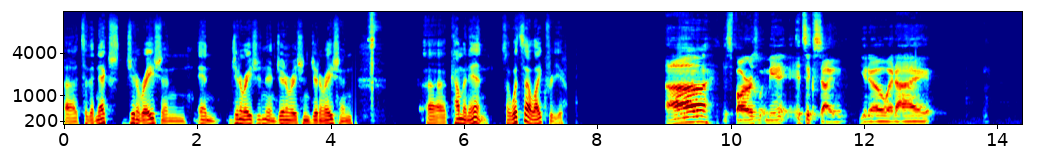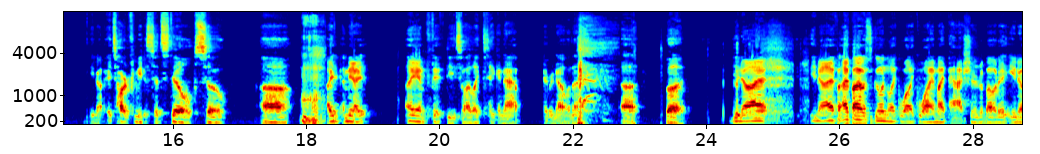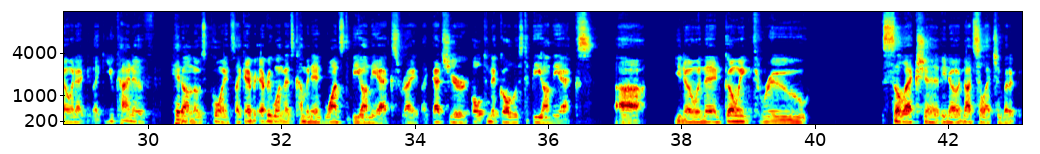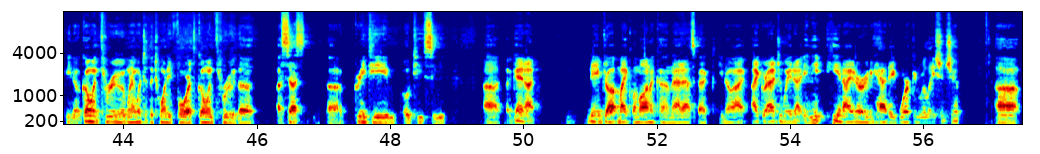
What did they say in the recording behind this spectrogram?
uh, to the next generation and generation and generation generation uh, coming in. So what's that like for you? Uh, as far as I mean, it's exciting, you know, and I, you know, it's hard for me to sit still. So, uh, I, I mean, I, I am 50, so I like to take a nap every now and then. uh, but you know, I, you know, if, if I was going to like, well, like, why am I passionate about it? You know, and I, like you kind of hit on those points. Like every, everyone that's coming in wants to be on the X, right? Like that's your ultimate goal is to be on the X. Uh, you know, and then going through selection, you know, not selection, but, you know, going through when I went to the 24th, going through the assessed uh, green team, OTC. Uh, again, I name drop Mike LaMonica on that aspect. You know, I, I graduated and he, he and I had already had a working relationship. Uh,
